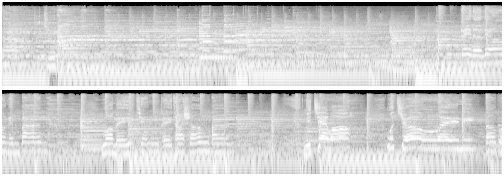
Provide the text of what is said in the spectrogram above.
的指环，背了六年半，我每天陪他上班。你借我，我就为你保管。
